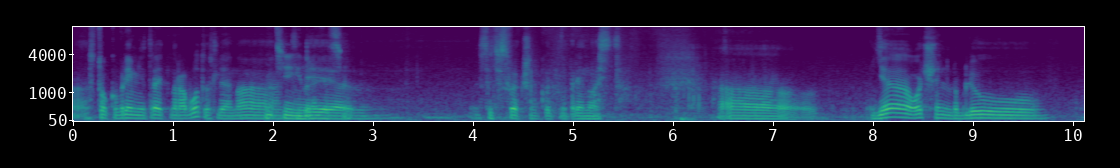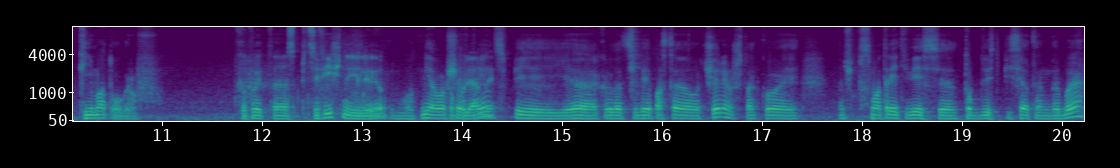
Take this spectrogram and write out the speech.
э, столько времени тратить на работу, если она Тебе не тебе нравится. э, satisfaction какой-то не приносит. Я очень люблю кинематограф. Какой-то специфичный или... Вот. Мне вообще, Популярный? в принципе, я когда-то себе поставил челлендж такой, значит, посмотреть весь э, топ-250 НДБ.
